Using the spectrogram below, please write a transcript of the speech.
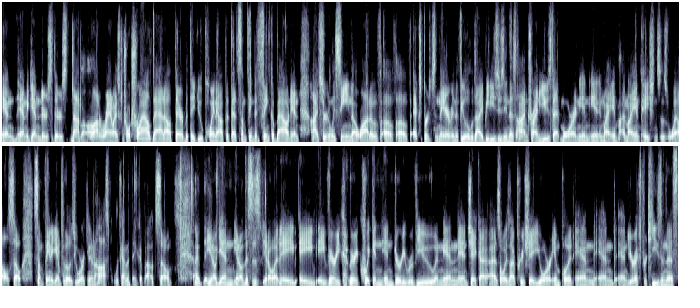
And and again, there's there's not a lot of randomized control trial data out there, but they do point out that that's something to think about. And I've certainly seen a lot of of, of experts in there in the field of diabetes using this. I'm trying to use that more in in, in my in my inpatients as well. So something again for those who working in a hospital to kind of think about. So, uh, you know, again, you know, this is you know a a, a, very very quick and, and dirty review. And and and Jake, I, as always, I appreciate your input and and and your expertise in this.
